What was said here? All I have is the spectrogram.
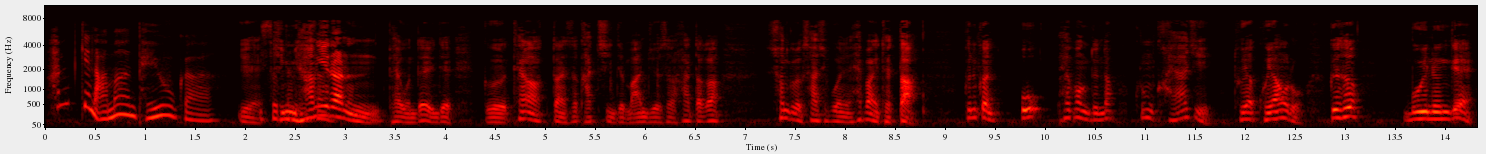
함께 남아한 배우가 예, 김향이라는 배우인데 이제 그 태양학단에서 같이 이제 만주에서 하다가 1945년에 해방이 됐다. 그러니까 오 해방된다? 그럼 가야지 도야 고향으로. 그래서 모이는 게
